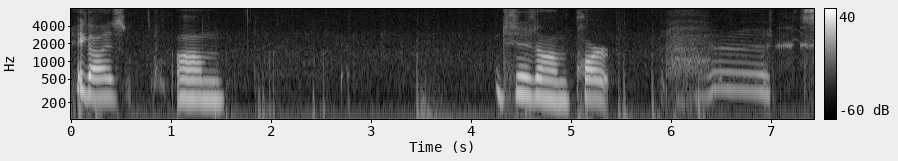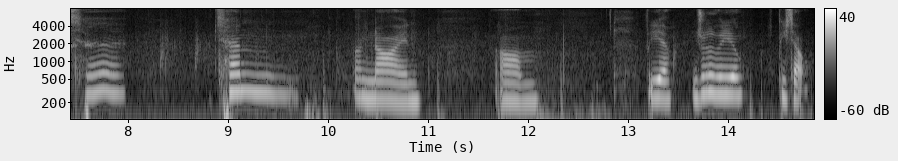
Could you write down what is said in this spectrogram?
Hey guys, um, this is um part uh, 10, 10 or 9, um, but yeah, enjoy the video, peace out.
